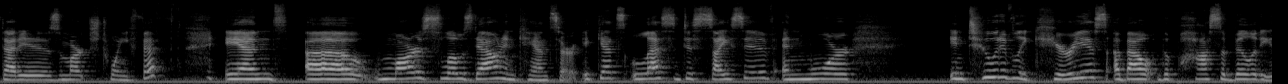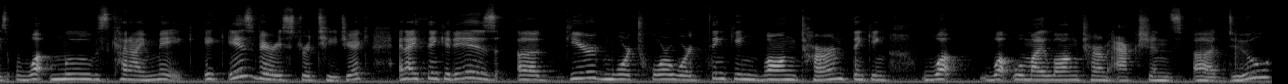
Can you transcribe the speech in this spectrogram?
That is March 25th. And uh, Mars slows down in Cancer. It gets less decisive and more intuitively curious about the possibilities. What moves can I make? It is very strategic, and I think it is uh, geared more toward thinking long term, thinking what what will my long term actions uh, do?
